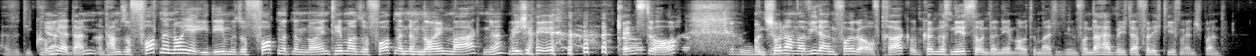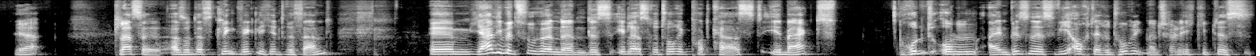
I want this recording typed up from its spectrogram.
Also die kommen ja. ja, dann und haben sofort eine neue Idee, sofort mit einem neuen Thema, sofort mit einem neuen Markt, ne? Michael, kennst du auch. Genau. Und schon haben wir wieder einen Folgeauftrag und können das nächste Unternehmen automatisieren. Von daher bin ich da völlig tiefenentspannt. Ja, klasse. Also das klingt wirklich interessant. Ähm, ja, liebe Zuhörenden des Elas Rhetorik Podcast, ihr merkt, rund um ein Business wie auch der Rhetorik natürlich gibt es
